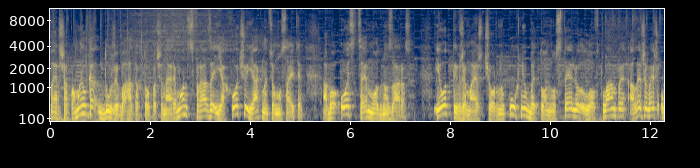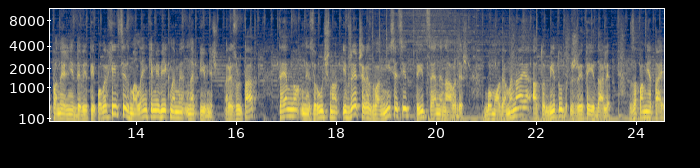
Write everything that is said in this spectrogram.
Перша помилка дуже багато хто починає ремонт з фрази Я хочу як на цьому сайті. Або ось це модно зараз. І от ти вже маєш чорну кухню, бетонну стелю, лофт лампи, але живеш у панельній дев'ятиповерхівці з маленькими вікнами на північ. Результат темно, незручно, і вже через два місяці ти це ненавидиш. Бо мода минає, а тобі тут жити і далі. Запам'ятай,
